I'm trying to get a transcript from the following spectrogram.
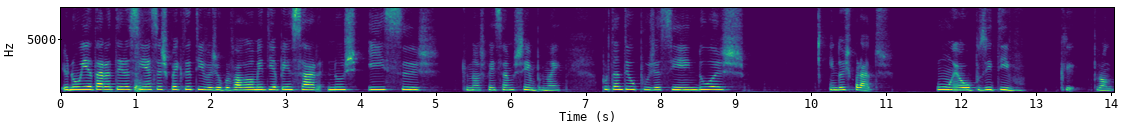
eu não ia estar a ter assim essas expectativas. Eu provavelmente ia pensar nos isses que nós pensamos sempre, não é? Portanto, eu pus assim em duas em dois pratos. Um é o positivo, que pronto,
